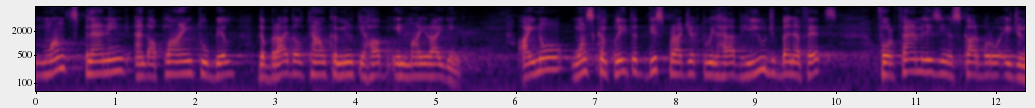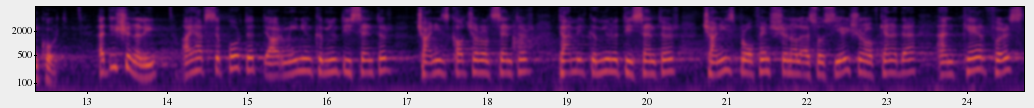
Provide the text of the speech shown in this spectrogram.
months planning and applying to build the Bridletowne Community Hub in my riding. I know once completed, this project will have huge benefits for families in Scarborough Agincourt. Additionally, I have supported the Armenian Community Center, Chinese Cultural Center, Tamil Community Center, Chinese Professional Association of Canada, and Care First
